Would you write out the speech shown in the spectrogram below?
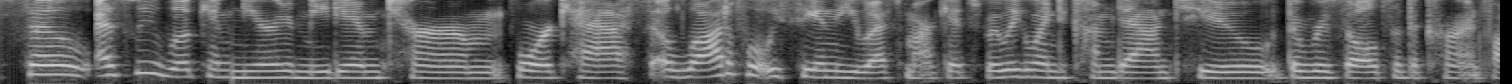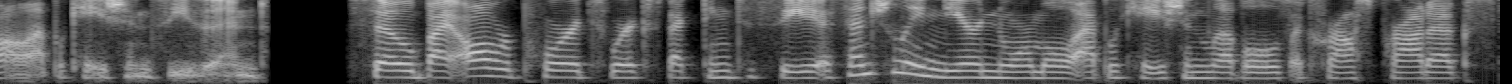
So, as we look in near to medium term forecast, a lot of what we see in the US market is really going to come down to the results of the current fall application season. So, by all reports, we're expecting to see essentially near normal application levels across products.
